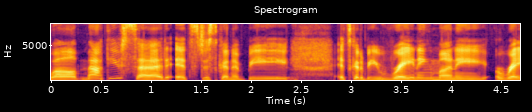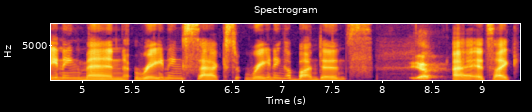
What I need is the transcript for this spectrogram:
well, Matthew said it's just going to be, it's going to be raining money, raining men, raining sex, raining abundance. Yep. Uh, it's like,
